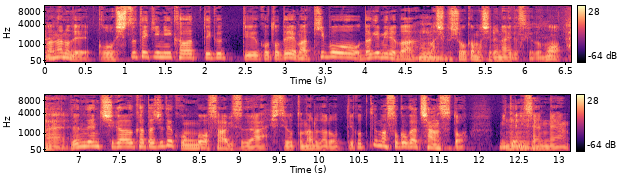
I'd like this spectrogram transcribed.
まあ、なので、こう質的に変わっていくっていうことで、まあ規模だけ見れば、まあ縮小かもしれないですけども、全然違う形で今後サービスが必要となるだろうっていうことで、まあそこがチャンスと。見て2000年、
